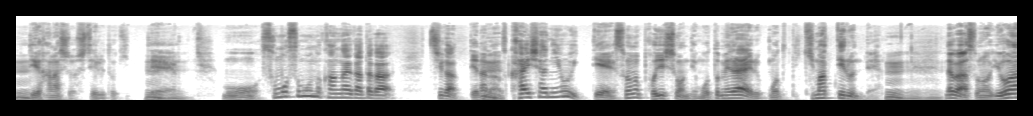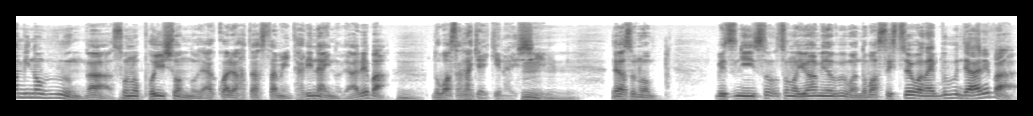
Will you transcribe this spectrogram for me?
うんていう話をしている時うん。って、もうそもそもの考え方が違ってなんうん。か会社においてそのポジションで求められるものって決まってるんで。うんうんだからその弱みの部分がそのポジションの役割を果たすために足りないのであればうん。うん伸ばさなきゃいけないし、うんだからその別にそその弱みの部分は伸ばす必要がない部分であれば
